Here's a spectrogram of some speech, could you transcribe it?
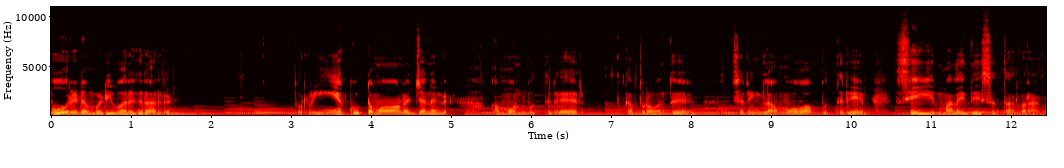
போரிடும்படி வருகிறார்கள். பெரிய கூட்டமான ஜனங்கள். அம்மோன் புத்திரர் அதுக்கப்புறம் வந்து சரிங்களா மோவா புத்திரர் சேயிர் மலை தேசத்தார் வராங்க.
